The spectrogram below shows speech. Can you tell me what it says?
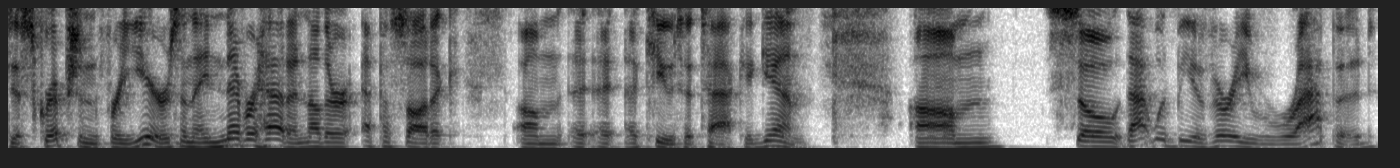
description for years, and they never had another episodic um, a- acute attack again. Um, so that would be a very rapid,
